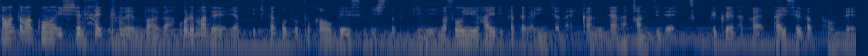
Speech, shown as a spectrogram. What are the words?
たまたまこの一緒に入ったメンバーがこれまでやってきたこととかをベースにした時に、まあそういう入り方がいいんじゃないかみたいな感じで作ってくれた体制だったので、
